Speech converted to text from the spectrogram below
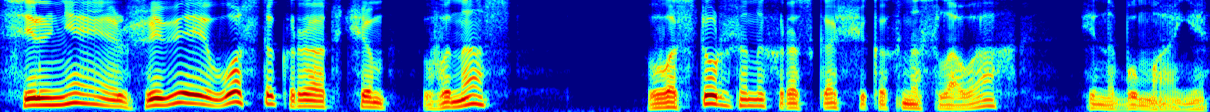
сильнее, живее во сто крат, чем в нас, в восторженных рассказчиках на словах и на бумаге.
